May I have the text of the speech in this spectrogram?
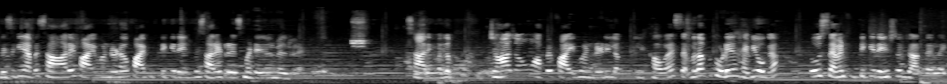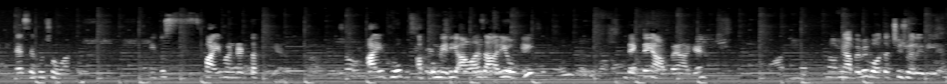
बेसिकली यहाँ पे सारे 500 और 550 के रेंज में सारे ड्रेस मटेरियल मिल रहे हैं। सारे मतलब जहाँ जाऊँ, वहाँ पे 500 ही लिखा हुआ है। मतलब थोड़े हैवी हो गया तो 750 के रेंज तक जाता है लाइक ऐसे कुछ हुआ तो। ये तो 500 तक ही है। आई होप आपको मेरी आवाज़ आ रही होगी। देखते हैं यहाँ पे आगे। हम यहाँ पे भी बहुत अच्छी ज्वेलरी है।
